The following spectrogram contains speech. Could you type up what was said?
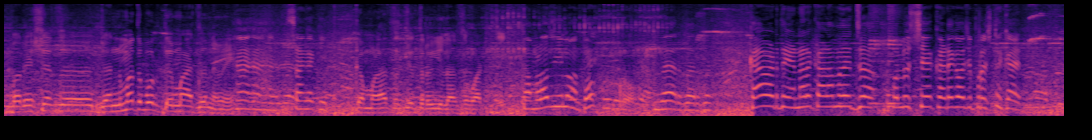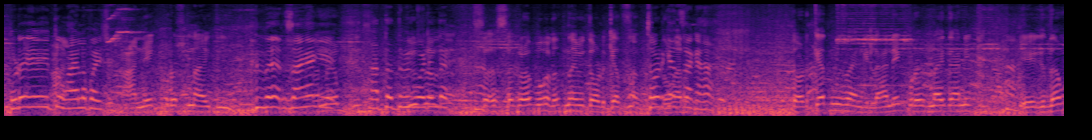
बरेचसेच जन्मत बोलते माझं नव्हे. हा, हा, हा. सांगा की. कमळाचं चित्र येईल असं वाटतंय. कमळाच येईल म्हणतोय हो. बर बर बर. काय वाटतं येणाऱ्या काळामध्ये ज पलूसचे कडेगावचे प्रश्न काय आहेत? पुढे हे तो व्हायला पाहिजे. अनेक प्रश्न आहेत बर सांगा की. आता तुम्ही वडील स- सगळं बोलत नाही मी थोडक्यात सांगतो थोडक्यात सांगा तुम्हाला. हा. थोडक्यात मी सांगितलं अनेक प्रश्न आहेत आणि एकदम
